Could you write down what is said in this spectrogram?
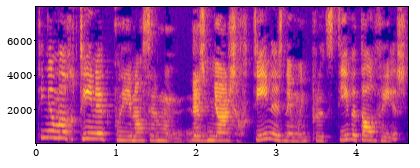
Tinha uma rotina que podia não ser das melhores rotinas, nem muito produtiva, talvez,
